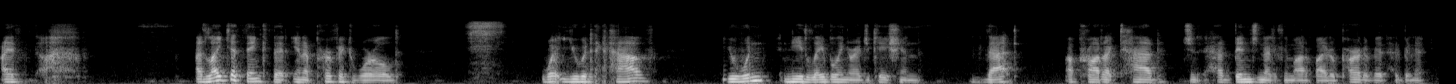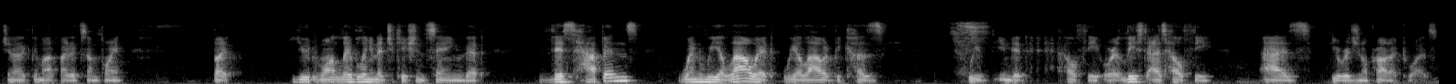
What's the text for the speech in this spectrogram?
I, I'd like to think that in a perfect world, what you would have, you wouldn't need labeling or education that a product had had been genetically modified or part of it had been genetically modified at some point, but you'd want labeling and education saying that this happens when we allow it. We allow it because we've deemed it healthy, or at least as healthy as the original product was.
